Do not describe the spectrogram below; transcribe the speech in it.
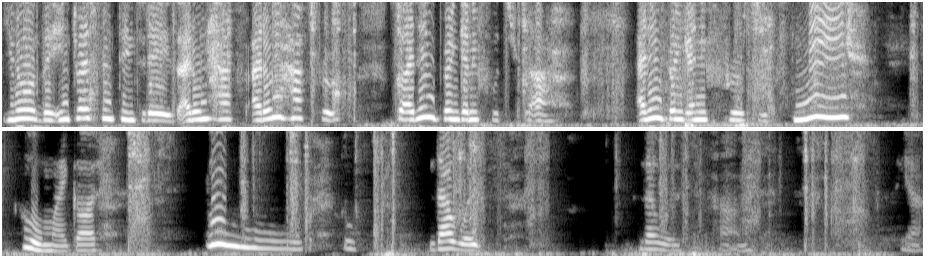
You know, the interesting thing today is I don't have I don't have fruits so I didn't bring any fruits. Uh, I didn't bring any fruits with me. Oh my god. Ooh, ooh. That was. That was. Um. Yeah.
